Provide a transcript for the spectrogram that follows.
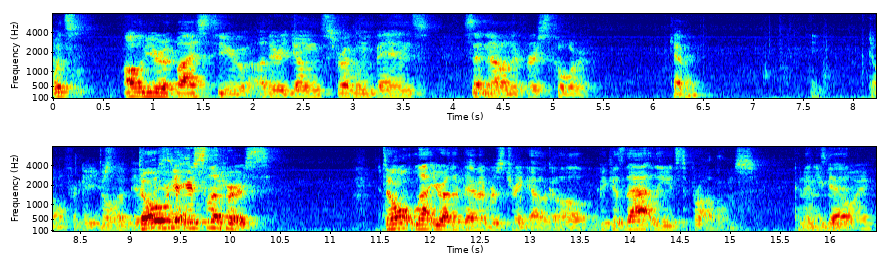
What's all of your advice to other young, struggling bands setting out on their first tour? Kevin? Don't forget your Don't- slippers. Don't forget your slippers. Don't let your other band members drink alcohol because that leads to problems, and then you get annoying.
